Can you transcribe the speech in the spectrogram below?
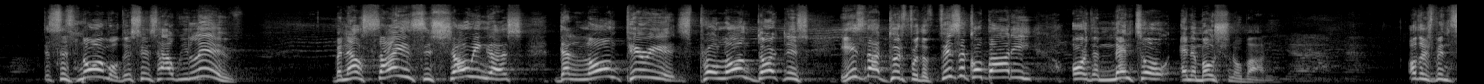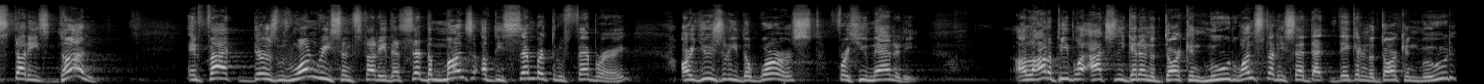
This is normal. This is how we live. But now science is showing us that long periods, prolonged darkness is not good for the physical body or the mental and emotional body. Oh, there's been studies done. In fact, there was one recent study that said the months of December through February are usually the worst for humanity. A lot of people actually get in a darkened mood. One study said that they get in a darkened mood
